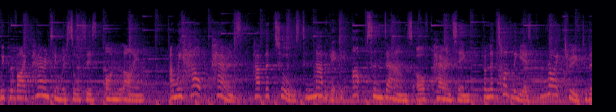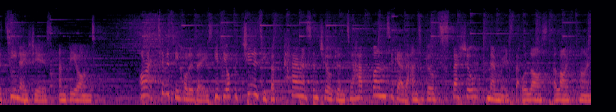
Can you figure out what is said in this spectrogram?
We provide parenting resources online, and we help parents have the tools to navigate the ups and downs of parenting from the toddler years right through to the teenage years and beyond. Our activity holidays give the opportunity for parents and children to have fun together and to build special memories that will last a lifetime.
